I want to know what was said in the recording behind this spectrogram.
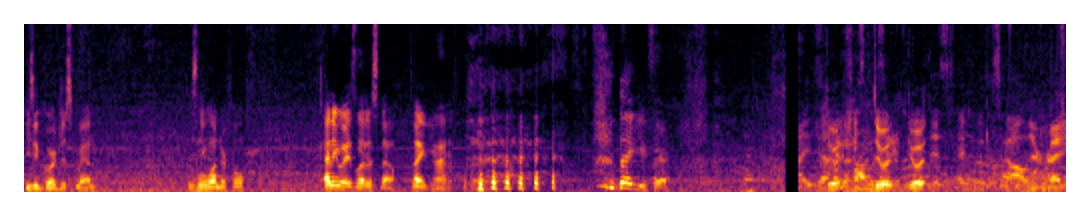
He's a gorgeous man. Isn't he wonderful? Anyways, let us know. Thank you. Thank you, sir. Do it. now. Do it. Do it. this type of scholar, right?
